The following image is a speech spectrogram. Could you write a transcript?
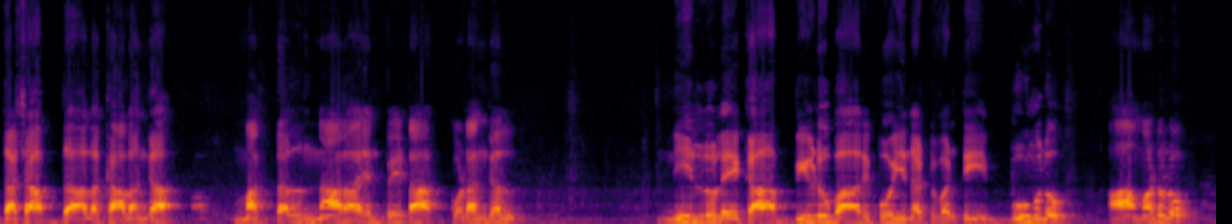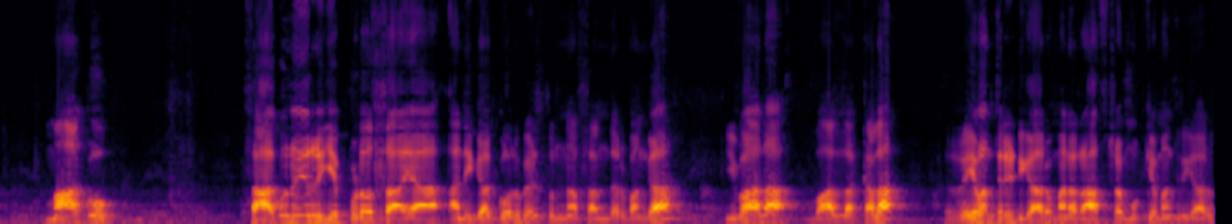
దశాబ్దాల కాలంగా మక్తల్ నారాయణపేట కొడంగల్ నీళ్ళు లేక బీడుబారిపోయినటువంటి భూములు ఆ మడులు మాకు సాగునీరు ఎప్పుడొస్తాయా అని గగ్గోలు పెడుతున్న సందర్భంగా ఇవాళ వాళ్ళ కళ రేవంత్ రెడ్డి గారు మన రాష్ట్ర ముఖ్యమంత్రి గారు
